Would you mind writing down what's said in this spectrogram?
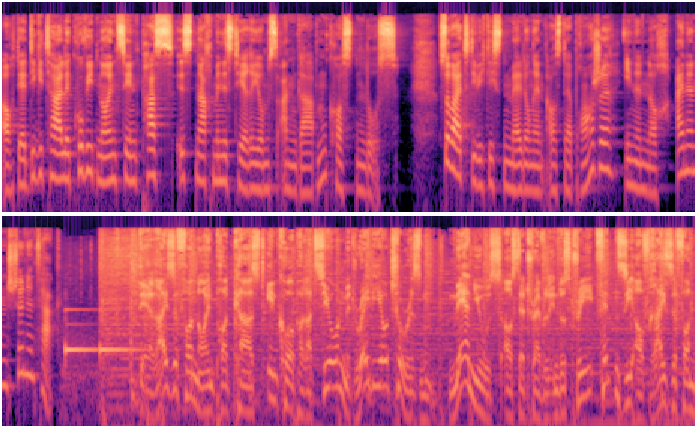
Auch der digitale Covid-19-Pass ist nach Ministeriumsangaben kostenlos. Soweit die wichtigsten Meldungen aus der Branche. Ihnen noch einen schönen Tag. Der Reise von Neuen Podcast in Kooperation mit Radio Tourism. Mehr News aus der Travel Industry finden Sie auf reisevon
